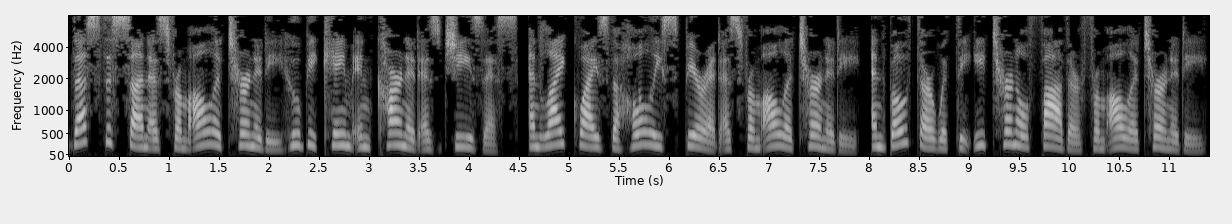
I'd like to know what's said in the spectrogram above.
Thus the Son is from all eternity who became incarnate as Jesus, and likewise the Holy Spirit is from all eternity, and both are with the eternal Father from all eternity.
